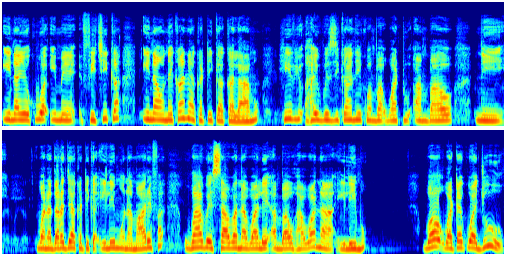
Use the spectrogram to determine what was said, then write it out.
inayokuwa imefichika inaonekana katika kalamu. Hivyo haiwezekani kwamba watu ambao ni wanadaraja katika elimu na maarifa wawe sawa na wale ambao hawana elimu. Wao watakuwa juu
